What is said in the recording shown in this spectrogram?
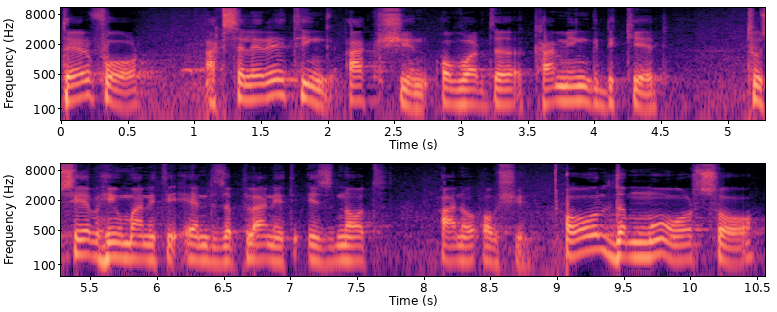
Therefore, accelerating action over the coming decade to save humanity and the planet is not an option. All the more so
